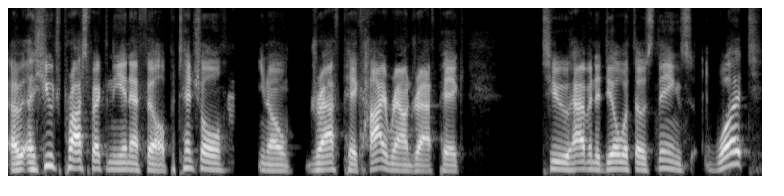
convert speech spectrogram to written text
a, a huge prospect in the NFL, potential, you know, draft pick, high round draft pick to having to deal with those things. What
